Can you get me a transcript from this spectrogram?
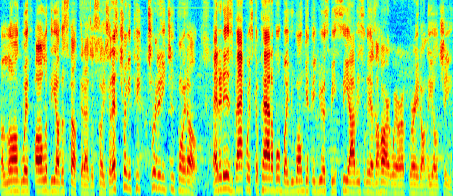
along with all of the other stuff that I just showed you. So that's Trinity, Trinity 2.0. And it is backwards compatible, but you won't get the USB-C, obviously, as a hardware upgrade on the OG.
